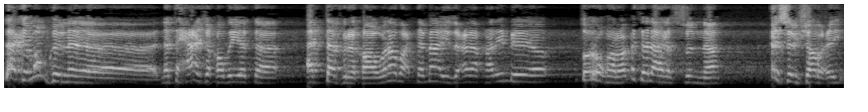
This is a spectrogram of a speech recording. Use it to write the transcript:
لكن ممكن آه، نتحاشى قضية التفرقة ونضع تمايز على الآخرين بطرق أخرى مثل أهل السنة. اسم شرعي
